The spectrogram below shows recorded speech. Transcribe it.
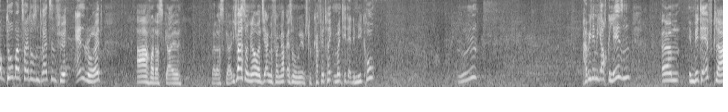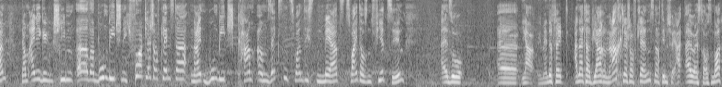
Oktober 2013 für Android. Ach, war das geil. War das geil. Ich weiß noch genau, als ich angefangen habe. Erstmal mal einen Schluck Kaffee trinken. Moment, hier der Mikro. Hm. Habe ich nämlich auch gelesen, ähm, im WTF-Clan, da haben einige geschrieben, äh, war Boom Beach nicht vor Clash of Clans da? Nein, Boom Beach kam am 26. März 2014. Also, äh, ja, im Endeffekt anderthalb Jahre nach Clash of Clans, nachdem es für iOS draußen war,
